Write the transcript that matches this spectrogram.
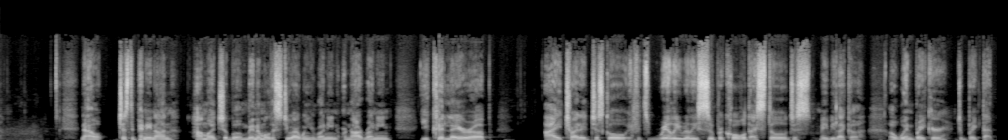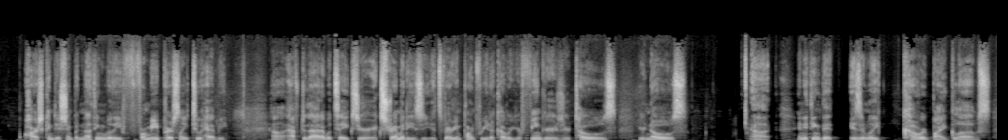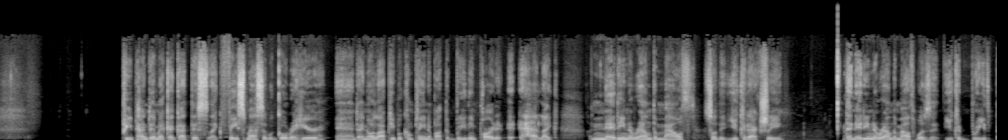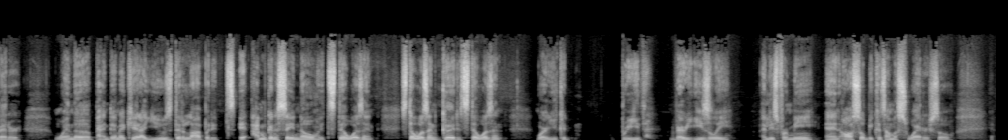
Now, just depending on how much of a minimalist you are when you're running or not running, you could layer up I try to just go if it's really really super cold. I still just maybe like a a windbreaker to break that harsh condition, but nothing really for me personally too heavy. Uh, after that, I would say your extremities. It's very important for you to cover your fingers, your toes, your nose, uh, anything that isn't really covered by gloves pre-pandemic, I got this like face mask that would go right here, and I know a lot of people complain about the breathing part. It, it, it had like netting around the mouth so that you could actually. The netting around the mouth was that you could breathe better. When the pandemic hit, I used it a lot, but it's. It, I'm gonna say no. It still wasn't. Still wasn't good. It still wasn't where you could breathe very easily, at least for me, and also because I'm a sweater, so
